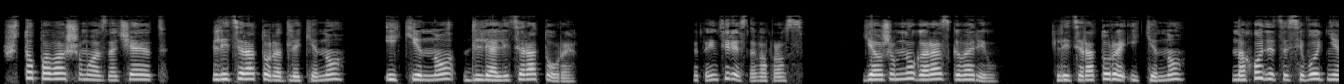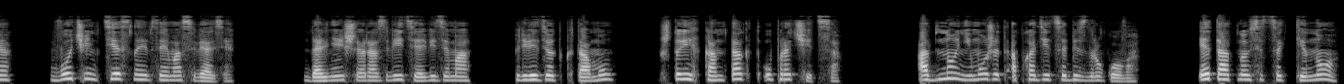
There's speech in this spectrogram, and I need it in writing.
Что, по-вашему, означают литература для кино и кино для литературы? Это интересный вопрос. Я уже много раз говорил, литература и кино находятся сегодня в очень тесной взаимосвязи. Дальнейшее развитие, видимо, приведет к тому, что их контакт упрочится. Одно не может обходиться без другого. Это относится к кино,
